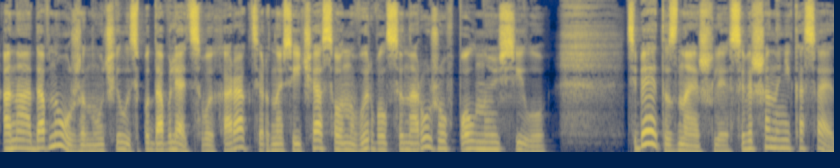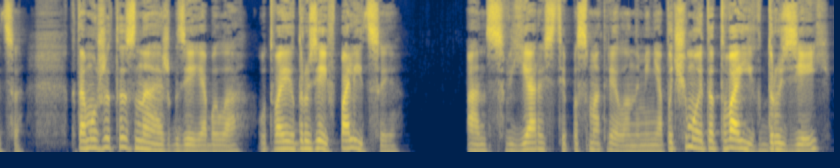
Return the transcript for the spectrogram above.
Она давно уже научилась подавлять свой характер, но сейчас он вырвался наружу в полную силу. Тебя это, знаешь ли, совершенно не касается. К тому же ты знаешь, где я была. У твоих друзей в полиции. Анс в ярости посмотрела на меня. «Почему это твоих друзей?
